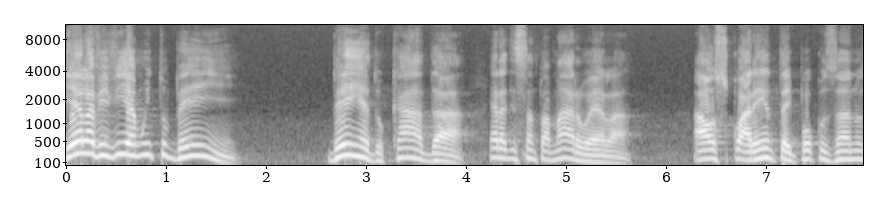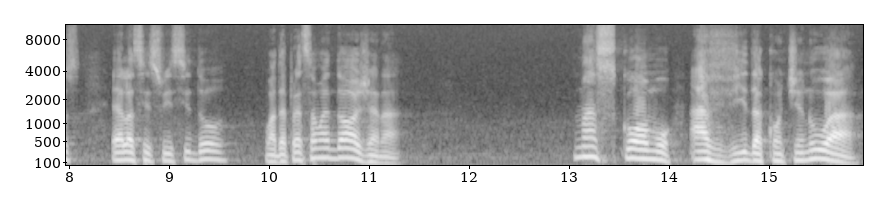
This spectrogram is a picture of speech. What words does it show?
E ela vivia muito bem, bem educada, era de Santo Amaro ela. Aos 40 e poucos anos, ela se suicidou, uma depressão endógena. Mas como a vida continua,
